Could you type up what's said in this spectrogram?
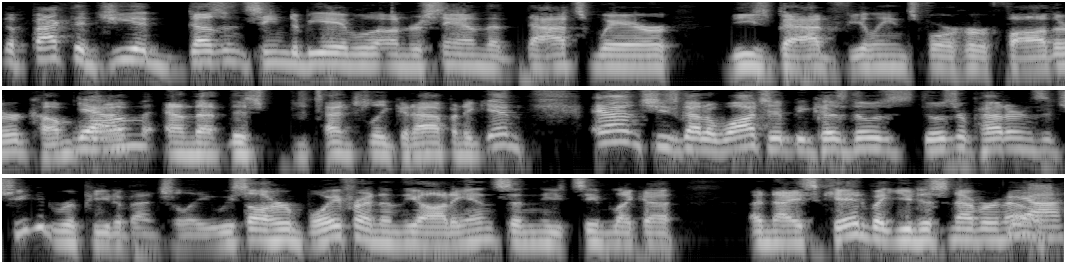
the fact that Gia doesn't seem to be able to understand that that's where these bad feelings for her father come Yeah. from and that this potentially could happen again. And she's got to watch it because those those are patterns that she could repeat eventually. We saw her boyfriend in the audience and he seemed like a a nice kid, but you just never know. Yeah.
